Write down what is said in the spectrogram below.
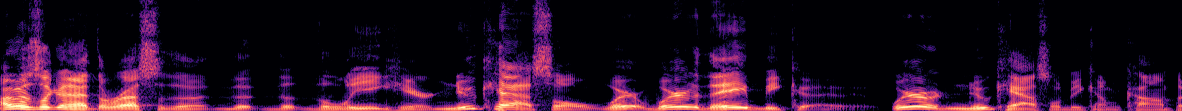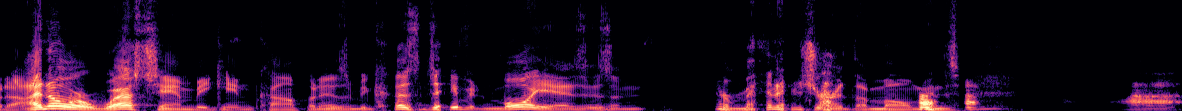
I was looking at the rest of the, the, the, the league here. Newcastle, where where do they become? Where Newcastle become competent? I know where West Ham became competent is because David Moyes isn't their manager at the moment. Ah,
